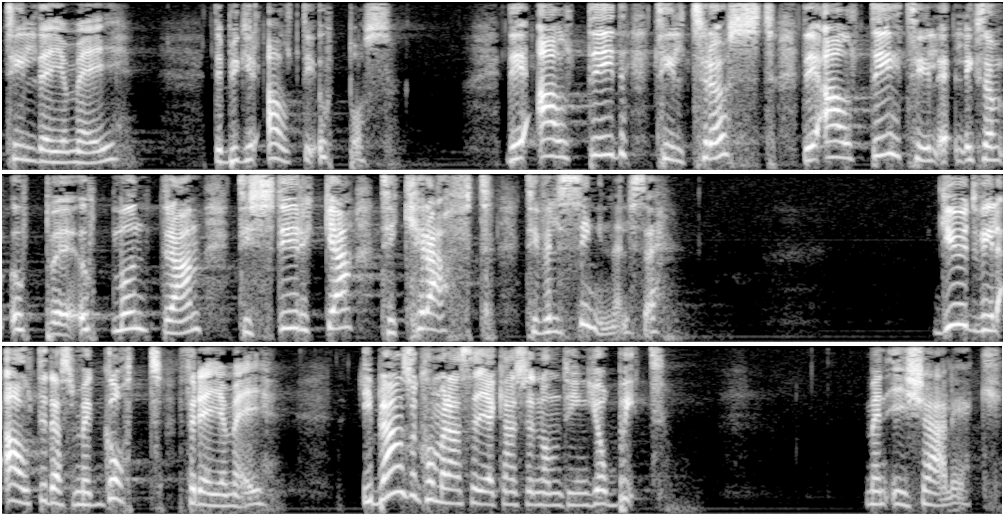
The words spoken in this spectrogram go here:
till dig och mig, det bygger alltid upp oss. Det är alltid till tröst, det är alltid till liksom upp, uppmuntran, till styrka, till kraft, till välsignelse. Gud vill alltid det som är gott för dig och mig. Ibland så kommer han säga kanske någonting jobbigt men i kärlek.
